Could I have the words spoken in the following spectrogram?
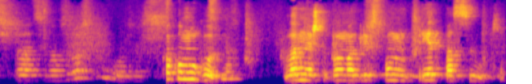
ситуации во взрослом возрасте. В каком угодно. Главное, чтобы вы могли вспомнить предпосылки.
